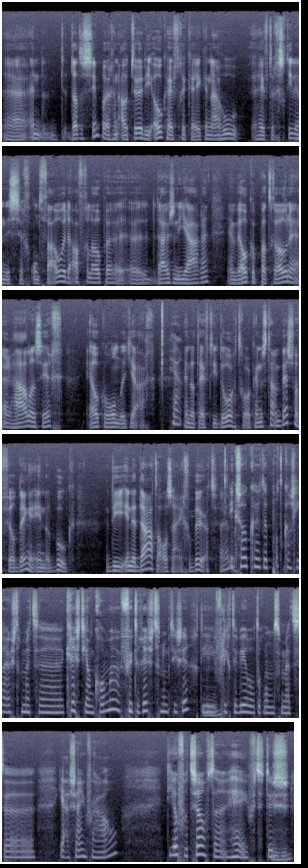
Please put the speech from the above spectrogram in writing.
Uh, en dat is simpelweg een auteur die ook heeft gekeken naar hoe heeft de geschiedenis zich ontvouwen de afgelopen uh, duizenden jaren en welke patronen herhalen zich elke honderd jaar. Ja. En dat heeft hij doorgetrokken. En er staan best wel veel dingen in dat boek. die inderdaad al zijn gebeurd. Hè? Ik zou ook de podcast luisteren met Christian Kromme, futurist noemt hij zich. Die mhm. vliegt de wereld rond met ja, zijn verhaal die over hetzelfde heeft. Dus, mhm.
